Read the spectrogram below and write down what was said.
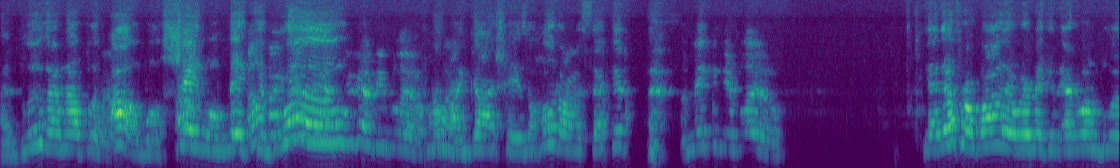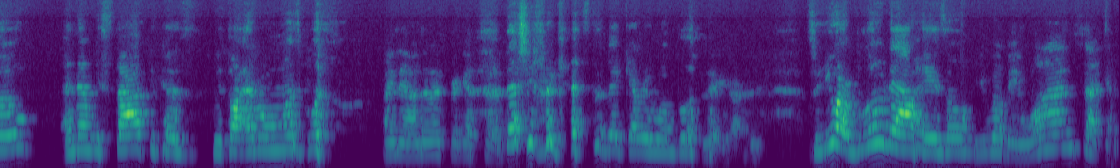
I'm blue that I'm not blue. Blue. Oh well, Shane will make Oh you my blue. goodness, you gotta be blue. Oh Hold my gosh, Hazel, hold on a second. I'm making you blue. Yeah, I know for a while there we were making everyone blue, and then we stopped because we thought everyone was blue. I know. And then I forget to. then she forgets to make everyone blue. There you are. So you are blue now, Hazel. You will be one second.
